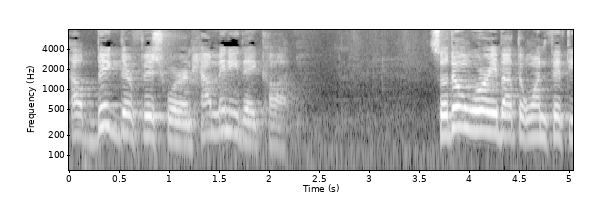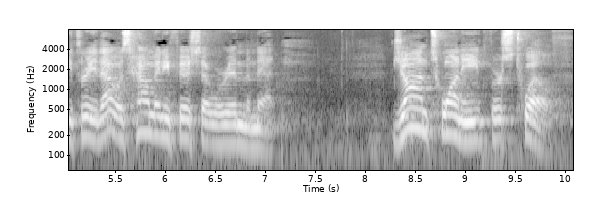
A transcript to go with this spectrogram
how big their fish were and how many they caught. So don't worry about the 153. That was how many fish that were in the net. John 20, verse 12.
